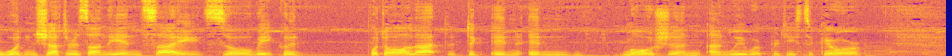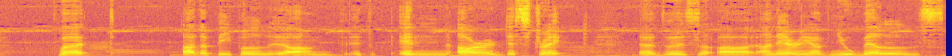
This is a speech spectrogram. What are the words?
wooden shutters on the inside. So we could put all that to, in, in motion and we were pretty secure. But other people um, in our district uh, there's uh, an area of new builds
